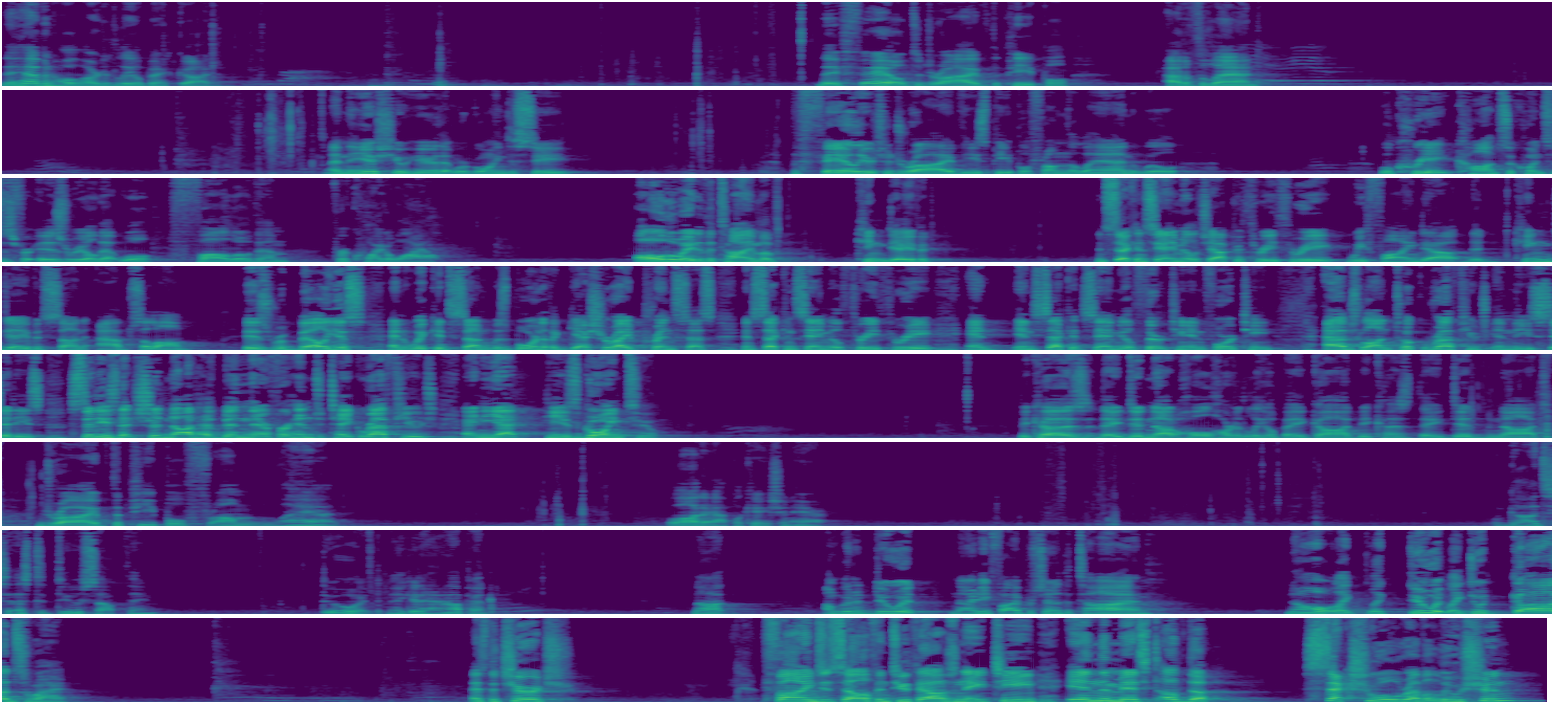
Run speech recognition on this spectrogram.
They haven't wholeheartedly obeyed God. They failed to drive the people out of the land. And the issue here that we're going to see, the failure to drive these people from the land will will create consequences for Israel that will follow them for quite a while. All the way to the time of King David. In 2 Samuel chapter 3 3, we find out that King David's son Absalom, his rebellious and wicked son, was born of a Geshurite princess in 2 Samuel 3 3. And in 2 Samuel 13 and 14, Absalom took refuge in these cities. Cities that should not have been there for him to take refuge, and yet he is going to because they did not wholeheartedly obey God, because they did not drive the people from land. A lot of application here. When God says to do something, do it. Make it happen. Not, I'm going to do it 95% of the time. No, like, like do it. Like do it God's way as the church finds itself in 2018 in the midst of the sexual revolution.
